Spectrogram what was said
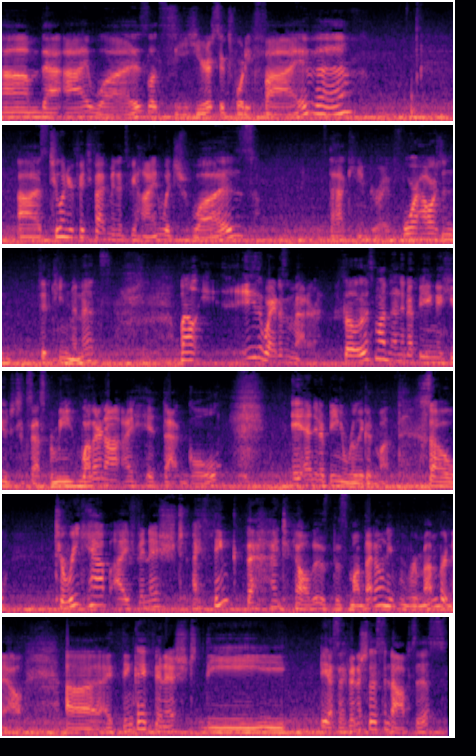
um, that I was, let's see here, 645. Uh, uh, it's 255 minutes behind, which was, that can't be right, four hours and 15 minutes? Well, either way, it doesn't matter. So this month ended up being a huge success for me. Whether or not I hit that goal, it ended up being a really good month. So to recap, I finished, I think that I did all this this month. I don't even remember now. Uh, I think I finished the, yes, I finished the synopsis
